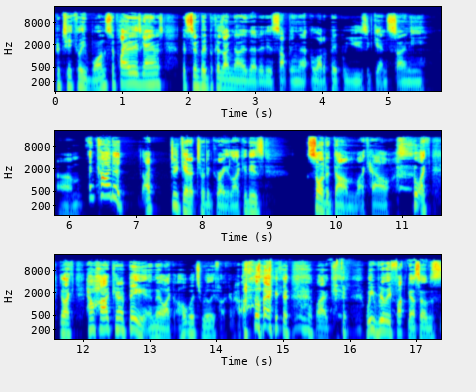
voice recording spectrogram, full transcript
particularly wants to play these games, but simply because I know that it is something that a lot of people use against Sony. Um, and kind of, I do get it to a degree. Like it is sort of dumb, like how, like you're like, how hard can it be? And they're like, oh, it's really fucking hard. like, like we really fucked ourselves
